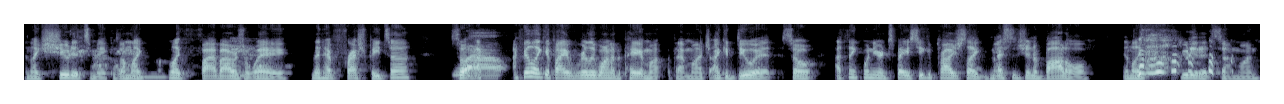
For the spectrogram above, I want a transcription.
and like shoot it to me because I'm like I'm like five hours away and then have fresh pizza. So I, wow. I feel like if I really wanted to pay mu- that much, I could do it. So I think when you're in space, you could probably just like message in a bottle and like shoot it at someone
